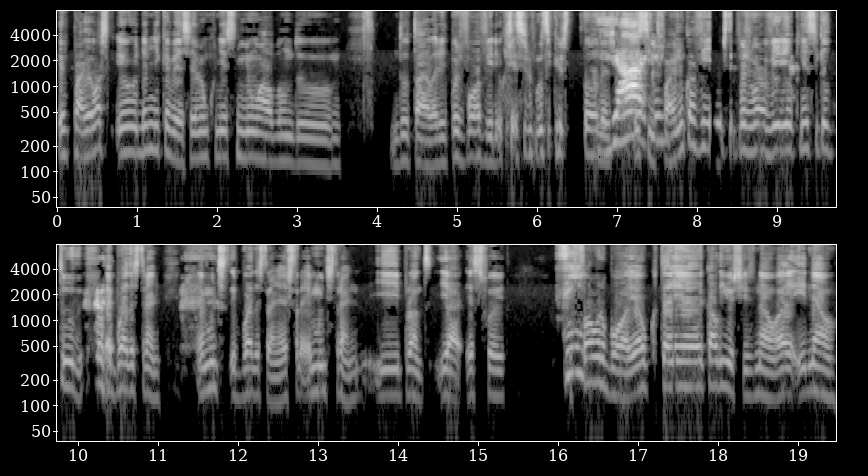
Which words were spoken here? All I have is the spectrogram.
Eu, pá, eu acho que eu, na minha cabeça, eu não conheço nenhum álbum do, do Tyler e depois vou ouvir. Eu conheço as músicas todas. Yeah, assim, que... pá, eu nunca ouvi mas depois vou ouvir e eu conheço aquilo tudo. É boeda estranho. É muito é boeda estranho. É, estranho, é muito estranho. E pronto, yeah, esse foi. Sim. O Flower Boy é o que tem a Kaliushis. Não, a, e não.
